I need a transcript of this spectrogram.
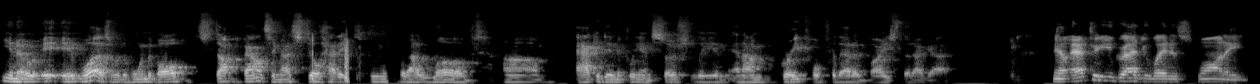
you know, it, it, was when the ball stopped bouncing. I still had a school that I loved um, academically and socially, and, and, I'm grateful for that advice that I got. Now, after you graduated Sewanee,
